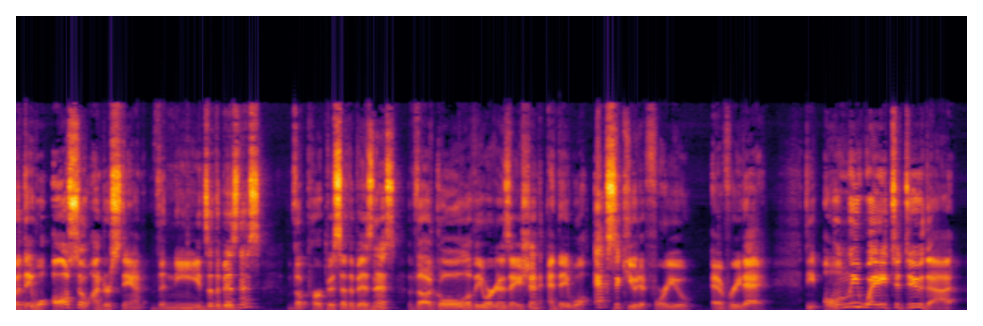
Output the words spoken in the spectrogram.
but they will also understand the needs of the business, the purpose of the business, the goal of the organization, and they will execute it for you every day. The only way to do that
